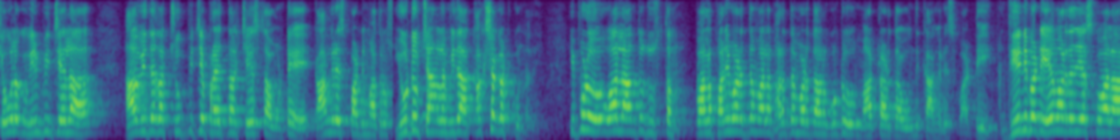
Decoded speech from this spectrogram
చెవులకు వినిపించేలా ఆ విధంగా చూపించే ప్రయత్నాలు చేస్తూ ఉంటే కాంగ్రెస్ పార్టీ మాత్రం యూట్యూబ్ ఛానళ్ళ మీద కక్ష కట్టుకున్నది. ఇప్పుడు వాళ్ళ అంతు చూస్తాం. వాళ్ళ పని పడతాం వాళ్ళ భరతం పడతాం అనుకుంటూ మాట్లాడుతూ ఉంది కాంగ్రెస్ పార్టీ. దీన్ని బట్టి ఏం అర్థం చేసుకోవాలా?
